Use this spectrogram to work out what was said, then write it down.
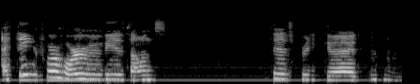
I think for horror movies, that one's say it's pretty good. Mhm.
